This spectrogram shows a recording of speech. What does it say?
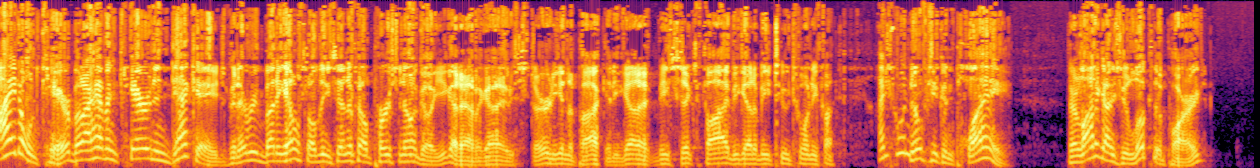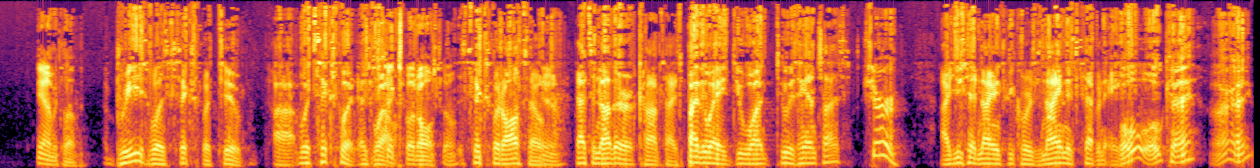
I don't care, but I haven't cared in decades. But everybody else, all these NFL personnel go, you got to have a guy who's sturdy in the pocket. You got to be six five. You got to be 225. I just want to know if you can play. There are a lot of guys who look the part. Yeah, McLovin. Brees was six foot two. Uh, was six foot as well. Six foot also. Six foot also. Yeah. That's another comp size. By the way, do you want to his hand size? Sure. Uh, you said nine and three quarters. Nine and seven eight. Oh, okay. All right.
